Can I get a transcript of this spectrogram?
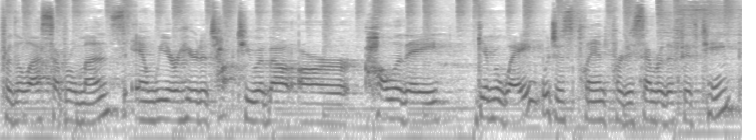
for the last several months. And we are here to talk to you about our holiday giveaway, which is planned for December the 15th.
